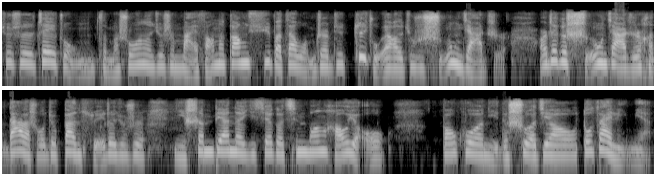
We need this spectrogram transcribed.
就是这种怎么说呢？就是买房的刚需吧，在我们这儿就最主要的就是使用价值，而这个使用价值很大的时候，就伴随着就是你身边的一些个亲朋好友，包括你的社交都在里面。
